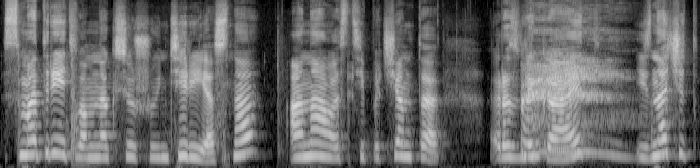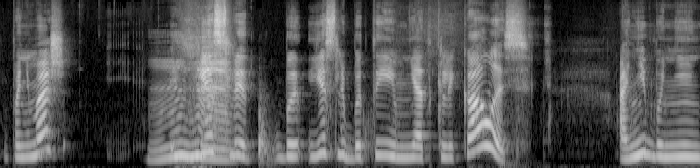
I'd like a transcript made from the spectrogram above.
смотреть вам на Ксюшу интересно, она вас типа чем-то развлекает, и значит, понимаешь, если бы, если бы ты им не откликалась, они бы не,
